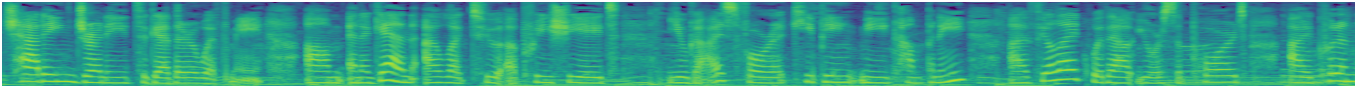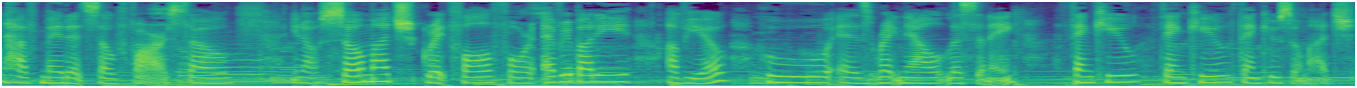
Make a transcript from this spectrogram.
chatting journey together with me. Um, and again, I would like to appreciate you guys for keeping me company. I feel like without your support, I couldn't have made it so far. So, you know, so much grateful for everybody of you who is right now listening. Thank you, thank you, thank you so much.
